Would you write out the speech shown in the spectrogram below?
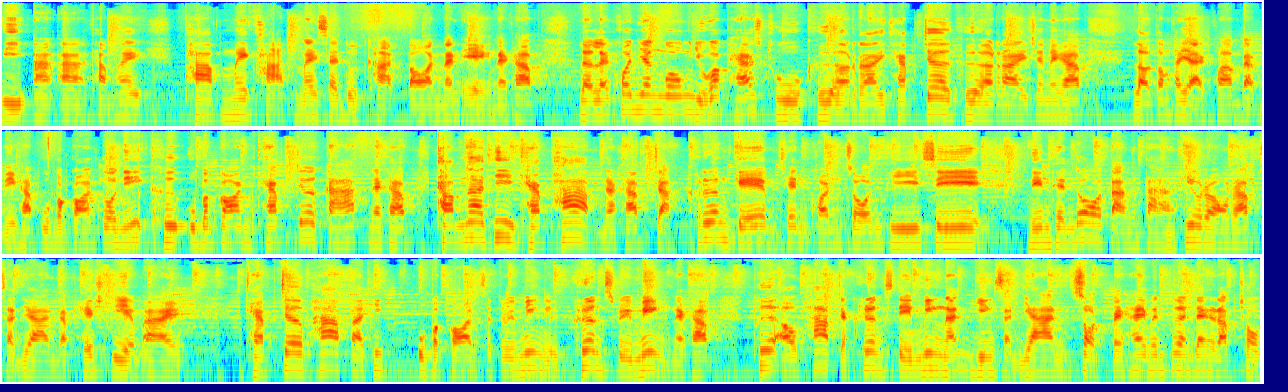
VRR ทำให้ภาพไม่ขาดไม่สะดุดขาดตอนนั่นเองนะครับ หลายๆคนยังงงอยู่ว่า Pass to คืออะไร Capture คืออะไรใช่ไหมครับ เราต้องขยายความแบบนี้ครับ อุปกรณ์ตัวนี้คืออุปกรณ์ Capture Card นะครับทำหน้าที่แคปภาพนะครับจากเครื่องเกม เช่นคอนโซล PC Nintendo ต่างๆ ที่รองรับสัญญาณแบบ HDMI แคปเจอร์ภาพมาที่อุปกรณ์สตรีมมิ่งหรือเครื่องสตรีมมิ่งนะครับเพื่อเอาภาพจากเครื่องสตรีมมิ่งนั้นยิงสัญญาณสดไปให้เพื่อนๆ ได้รับชม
